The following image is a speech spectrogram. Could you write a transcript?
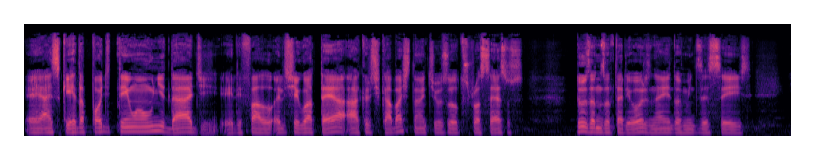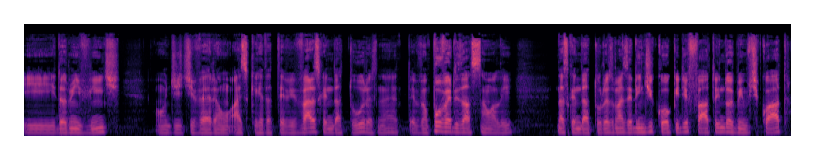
é, a esquerda pode ter uma unidade. Ele falou, ele chegou até a, a criticar bastante os outros processos dos anos anteriores, né? Em 2016 e 2020 onde tiveram a esquerda teve várias candidaturas, né? Teve uma pulverização ali nas candidaturas, mas ele indicou que de fato em 2024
